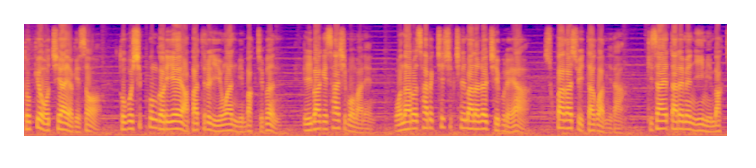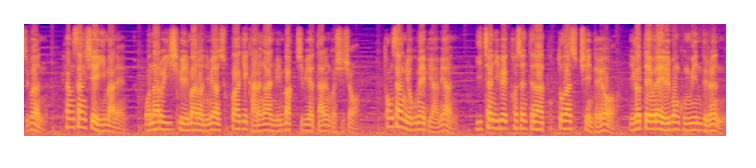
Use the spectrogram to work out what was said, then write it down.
도쿄 오치아역에서 도보 10분 거리의 아파트를 이용한 민박집은 1박에 45만엔, 원화로 477만원을 지불해야 숙박할 수 있다고 합니다. 기사에 따르면 이 민박집은 평상시에 2만엔, 원화로 21만원이면 숙박이 가능한 민박집이었다는 것이죠. 통상 요금에 비하면 2200%나 폭등한 수치인데요. 이것 때문에 일본 국민들은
